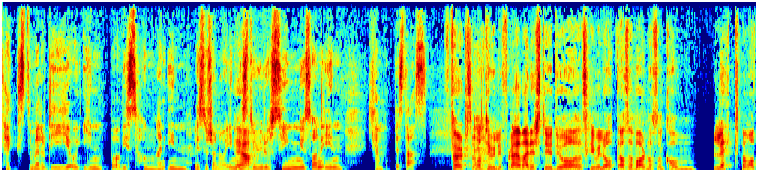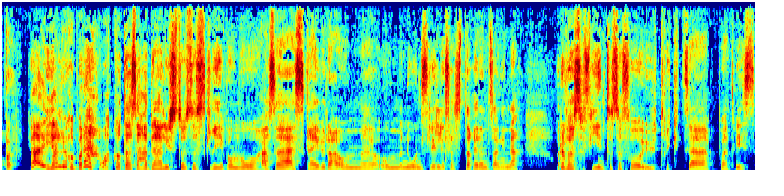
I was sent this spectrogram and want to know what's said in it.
tekst og melodi og inn på Og vi sang den inn, hvis du skjønner. Inn i Ja. studio og synge sånn inn. Kjempestas. Føltes det naturlig for deg å være i studio og skrive låter? Altså, var det noe som kom lett, på en måte? Ja, jeg lurer på det. Og akkurat da så hadde jeg lyst til å skrive om henne. Altså, jeg skrev jo da om, eh, om noens lillesøster i den sangen der. Og det var så fint å få uttrykt seg på et vis.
